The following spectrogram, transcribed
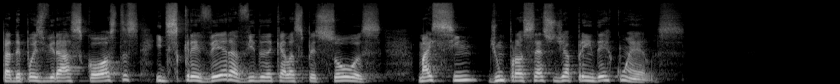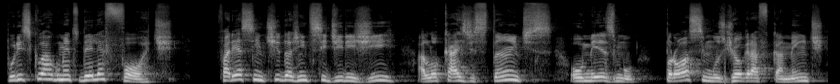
para depois virar as costas e descrever a vida daquelas pessoas, mas sim de um processo de aprender com elas. Por isso que o argumento dele é forte. Faria sentido a gente se dirigir a locais distantes ou mesmo próximos geograficamente,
